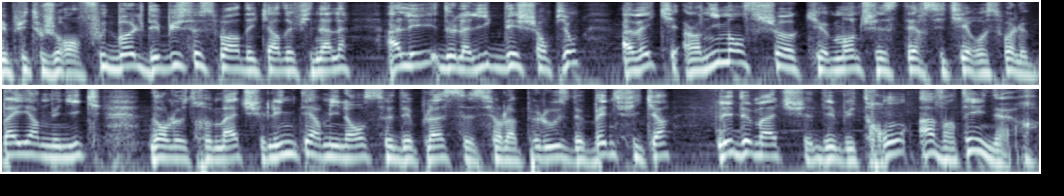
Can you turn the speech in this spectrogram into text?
Et puis toujours en football, début ce soir des quarts de finale, aller de la Ligue des Champions avec un immense choc. Manchester City reçoit le Bayern Munich. Dans l'autre match, l'Inter Milan se déplace sur la pelouse de Benfica. Les deux matchs débuteront à 21h.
